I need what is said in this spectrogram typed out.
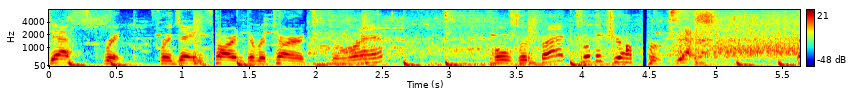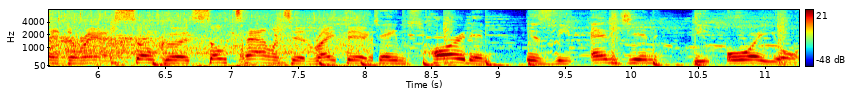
desperate for James Harden to return. Durant pulls it back for the jumper. Yes. And Durant, so good, so talented right there. James Harden is the engine, the oil.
